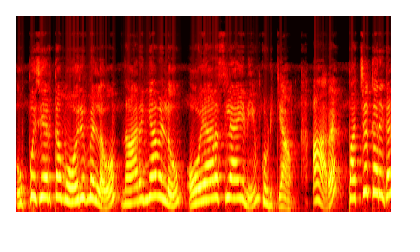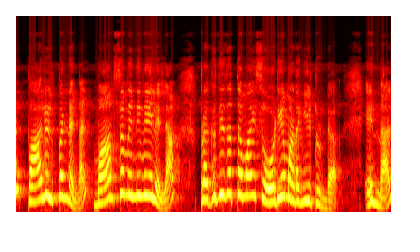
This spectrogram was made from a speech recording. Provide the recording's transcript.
ഉപ്പ് ചേർത്ത മോരും വെള്ളവും നാരങ്ങാ വെള്ളവും ഒ ആർ എസ് ലായനിയും കുടിക്കാം. ആറ് പച്ചക്കറികൾ പാലുൽപ്പന്നങ്ങൾ മാംസം എന്നിവയിലെല്ലാം പ്രകൃതിദത്തമായി സോഡിയം അടങ്ങിയിട്ടുണ്ട്. എന്നാൽ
